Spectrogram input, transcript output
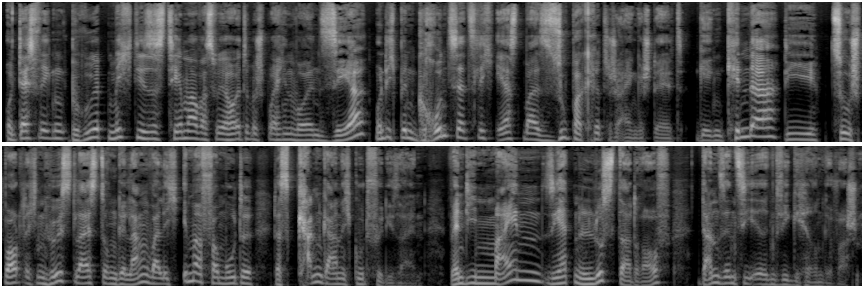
Und deswegen berührt mich dieses Thema, was wir heute besprechen wollen, sehr. Und ich bin grundsätzlich erstmal super kritisch eingestellt gegen Kinder, die zu sportlichen Höchstleistungen gelangen, weil ich immer vermute, das kann gar nicht gut für die sein. Wenn die meinen, sie hätten Lust darauf, dann sind sie irgendwie gehirngewaschen.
